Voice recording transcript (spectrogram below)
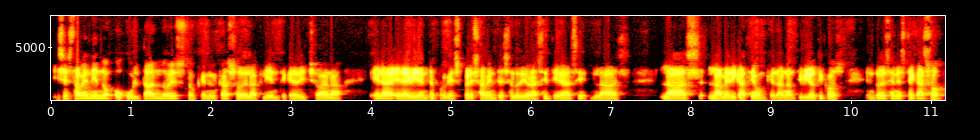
y se está vendiendo ocultando esto, que en el caso de la cliente que ha dicho Ana era, evidente porque expresamente se lo dieron así, tenía las, las, la medicación, que eran antibióticos. Entonces, en este caso,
